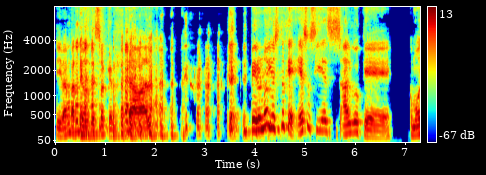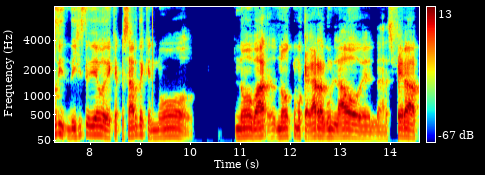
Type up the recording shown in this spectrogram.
Y va a partidos de soccer, cabal. Pero no, yo siento que eso sí es algo que, como vos dijiste, Diego, de que a pesar de que no, no va, no como que agarra algún lado de la esfera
